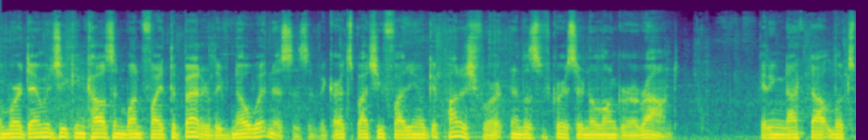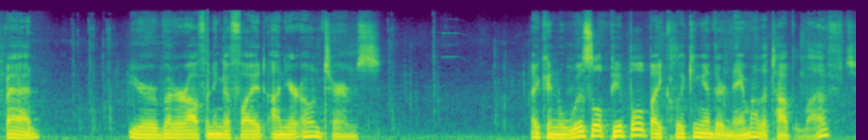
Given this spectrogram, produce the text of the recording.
The more damage you can cause in one fight, the better. Leave no witnesses. If a guard spots you fighting, you'll get punished for it, unless of course they're no longer around. Getting knocked out looks bad. You're better off ending a fight on your own terms. I can whistle people by clicking in their name on the top left.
